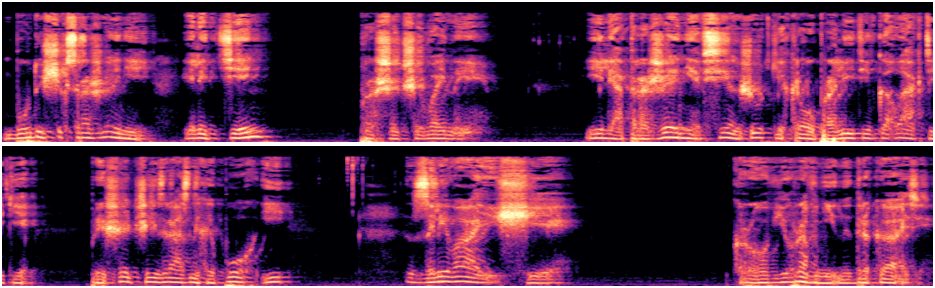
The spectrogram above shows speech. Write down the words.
будущих сражений или тень прошедшей войны. Или отражение всех жутких кровопролитий в галактике, пришедшие из разных эпох и заливающие кровью равнины Дракази.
